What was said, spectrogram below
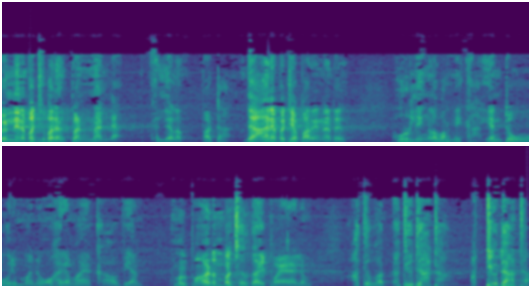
പെണ്ണിനെ പറ്റി പറയാൻ പെണ്ണല്ല കല്യാണ പാട്ടാ. ഇത് ആരെ പറ്റിയാ പറയുന്നത്? ഊർലിങ്ങൾ വർണിക്കാം. എന്തോ ഒരു മനോഹരമായ കാവ്യാണ്. നമ്മൾ പാടുമ്പോൾ ചെറുതായി പോയാലും അത് അത്യുദാട്ട അത്യുദാത്ത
